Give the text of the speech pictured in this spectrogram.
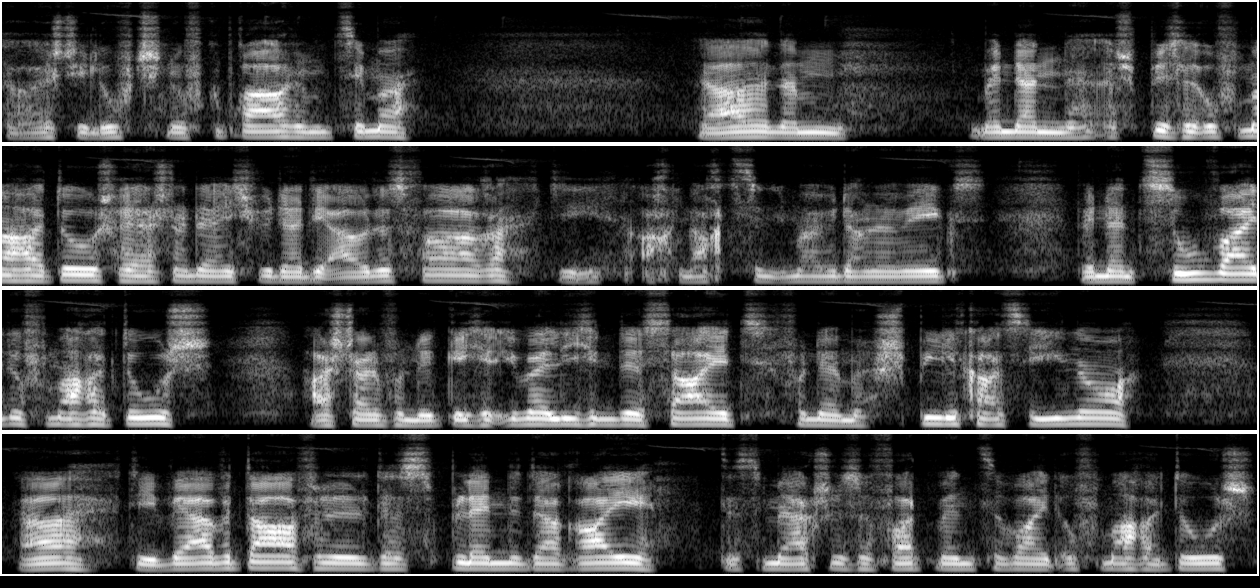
da ist die Luft schon aufgebraucht im Zimmer. Ja, dann wenn dann ein bisschen aufmachen durch, du natürlich wieder die Autos fahren. Die ach, nachts sind immer wieder unterwegs. Wenn dann zu weit aufmachen durch, hast dann von der gegenüberliegenden Seite, von dem Spielcasino, ja, die Werbetafel, das blendet der Reihe. Das merkst du sofort, wenn zu weit aufmachen durch.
